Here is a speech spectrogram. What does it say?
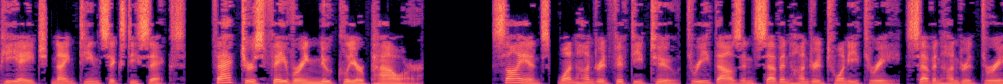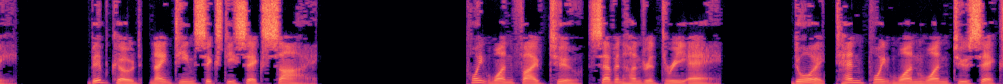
P.H. 1966. Factors favoring nuclear power. Science, 152 3723, 703. Bibcode, 1966 Sci. .152, 703a doi 10.1126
